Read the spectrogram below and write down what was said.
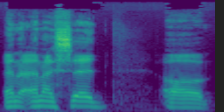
and and I said. Uh,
